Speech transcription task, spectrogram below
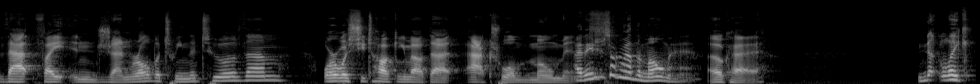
that fight in general between the two of them? Or was she talking about that actual moment? I think she's talking about the moment. Okay. No, like,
